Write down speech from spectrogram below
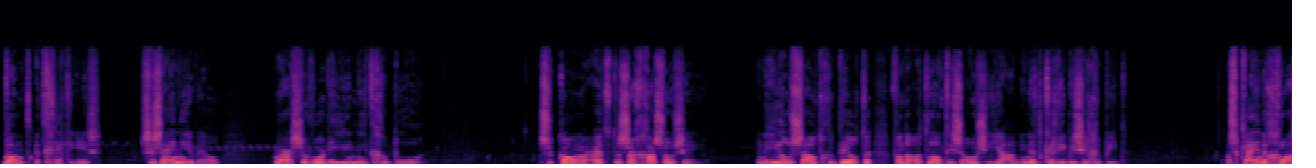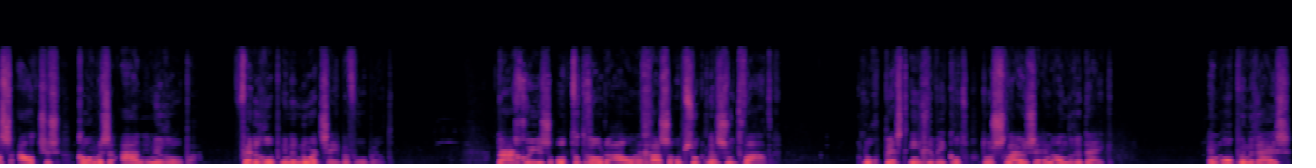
Want het gekke is, ze zijn hier wel, maar ze worden hier niet geboren. Ze komen uit de Sargassozee, een heel zout gedeelte van de Atlantische Oceaan in het Caribische gebied. Als kleine glasaaltjes komen ze aan in Europa, verderop in de Noordzee bijvoorbeeld. Daar groeien ze op tot rode aal en gaan ze op zoek naar zoet water. Nog best ingewikkeld door sluizen en andere dijken. En op hun reis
